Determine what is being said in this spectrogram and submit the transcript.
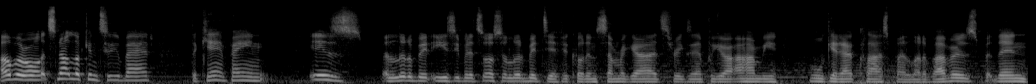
overall, it's not looking too bad. The campaign is a little bit easy, but it's also a little bit difficult in some regards. For example, your army will get outclassed by a lot of others, but then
